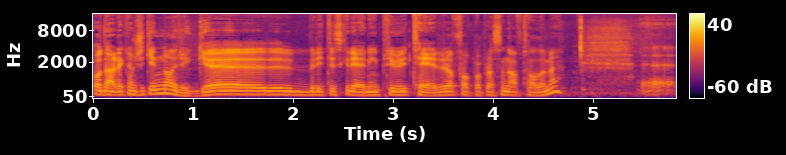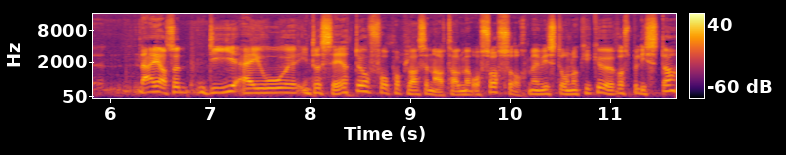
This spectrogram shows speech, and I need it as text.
Og da er det kanskje ikke Norge britisk regjering prioriterer å få på plass en avtale med? Eh, nei, altså De er jo interessert i å få på plass en avtale med oss også, men vi står nok ikke øverst på lista.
